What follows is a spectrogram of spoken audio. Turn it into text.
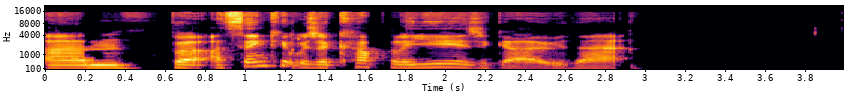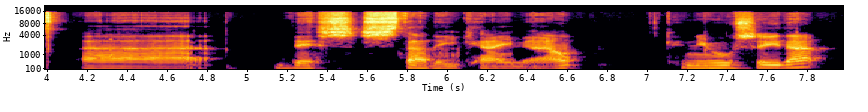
Um, but I think it was a couple of years ago that uh, this study came out. Can you all see that?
